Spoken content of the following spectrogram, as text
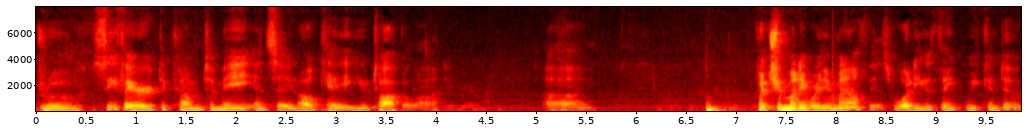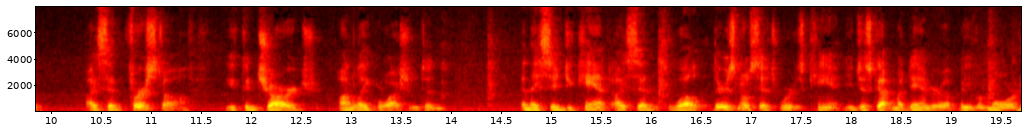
drew Seafarer to come to me and saying, okay, you talk a lot. Um, put your money where your mouth is. What do you think we can do? I said, first off, you can charge on Lake Washington. And they said, you can't. I said, well, there is no such word as can't. You just got my dander up even more.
